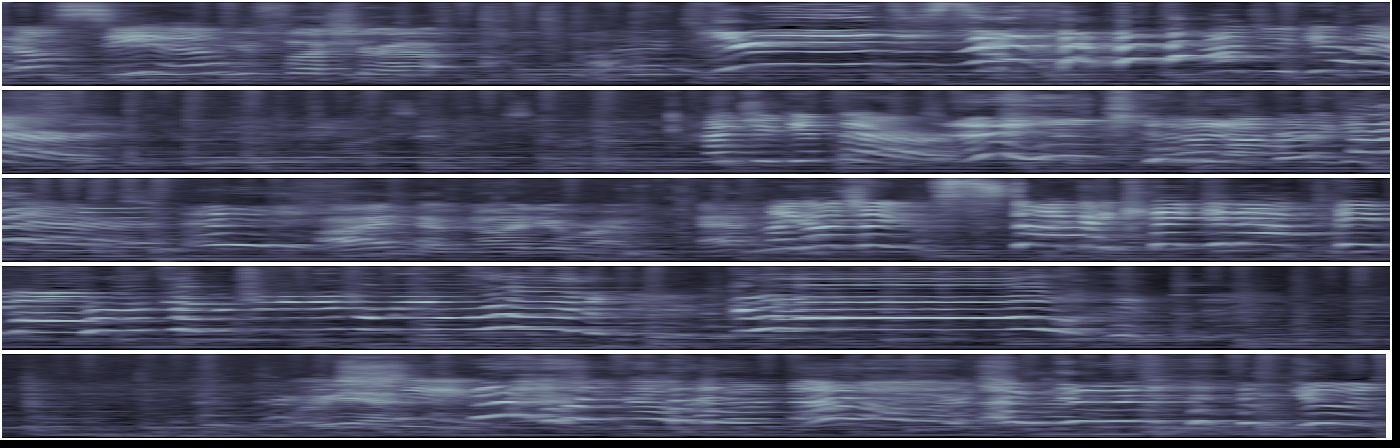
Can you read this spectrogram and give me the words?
I don't see you. You flush her out. What? How'd you get there? Five zero zero. How'd you get there? I don't know how to get there. I have no idea where I'm at. Oh my gosh, I'm stuck. I can't get out, people. Perfect opportunity for me to run. Go! Where Where is she? Where'd she go? I don't know. Where I'm going. I'm going.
